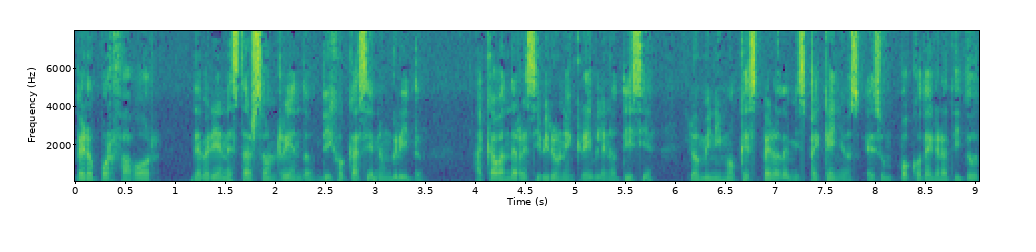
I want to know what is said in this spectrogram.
Pero por favor, deberían estar sonriendo, dijo casi en un grito. Acaban de recibir una increíble noticia. Lo mínimo que espero de mis pequeños es un poco de gratitud.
